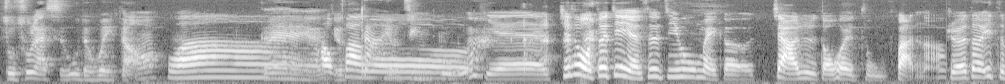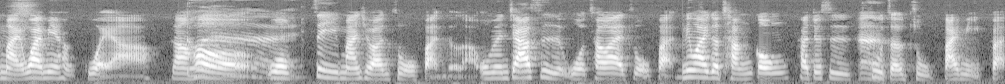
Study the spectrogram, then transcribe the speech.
煮出来食物的味道。哇，对，好棒哦，有进步 耶！其实我最近也是几乎每个假日都会煮饭啊，觉得一直买外面很贵啊。然后我自己蛮喜欢做饭的啦。我们家是我超爱做饭，另外一个长工他就是负责煮白米饭，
